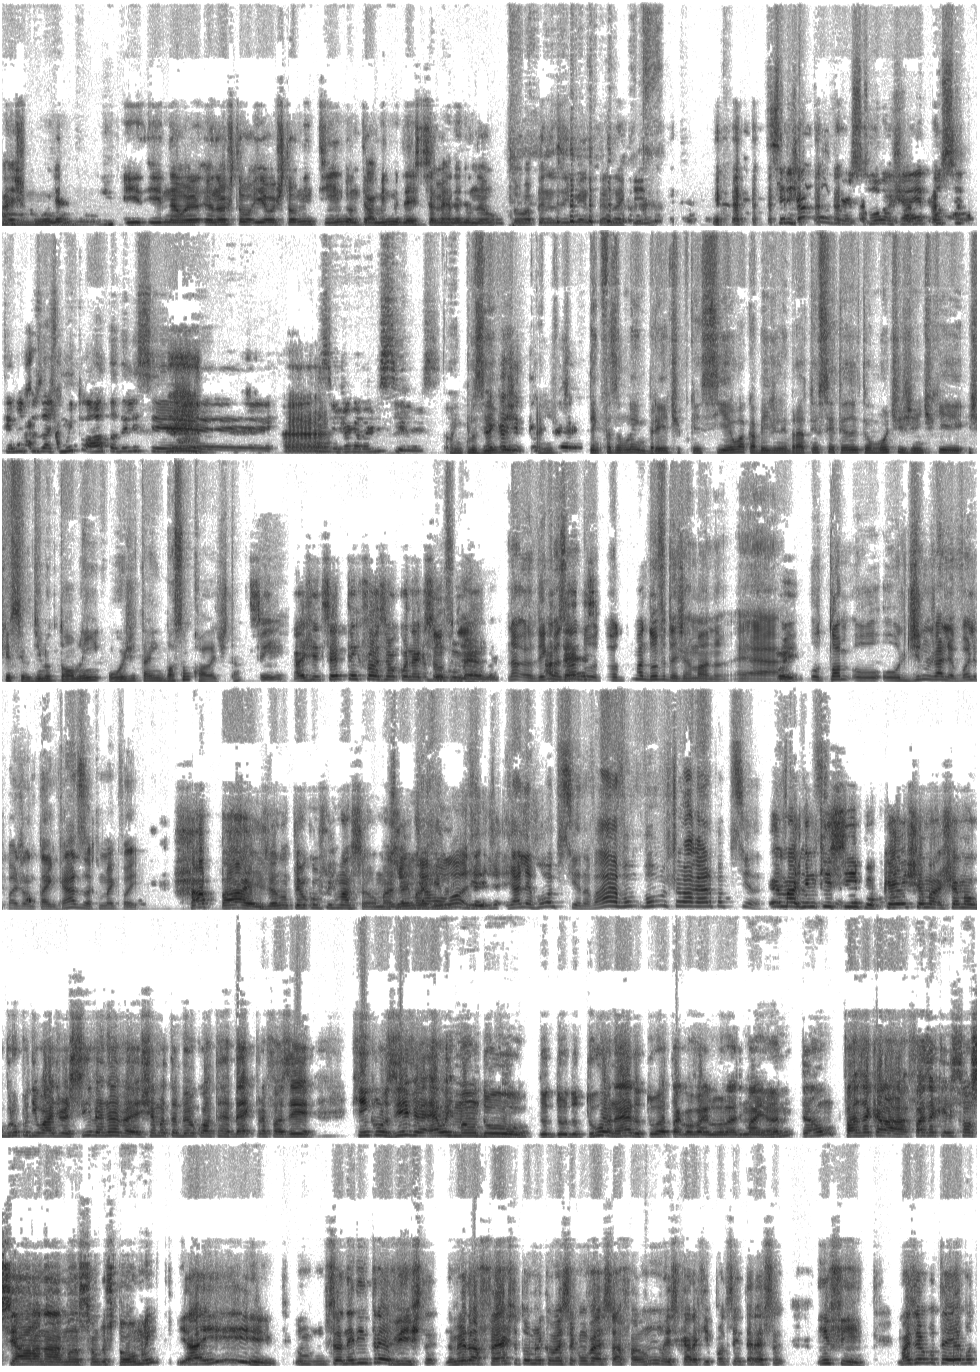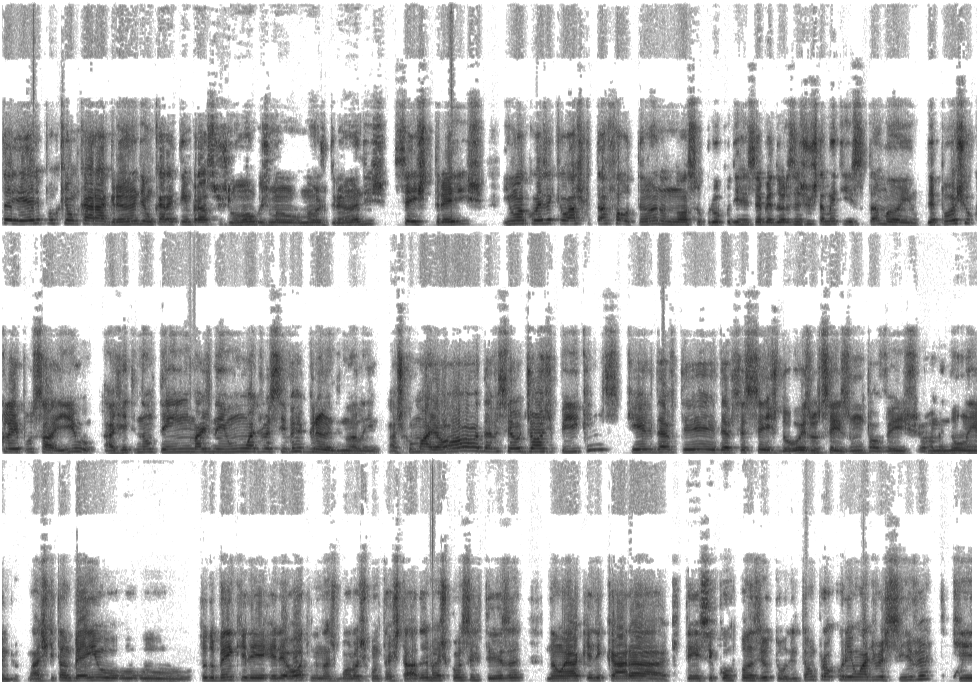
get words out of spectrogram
a escolha. E, e não, eu, eu não estou, eu estou mentindo, não tenho a mínima ideia se é verdade ou não. Estou apenas inventando aqui. Se ele já conversou, já é possível. Tem uma possibilidade muito alta dele ser, Ah, ser jogador de Steelers. Então, Inclusive, É que a gente a gente tem que fazer um lembrete, porque se eu acabei de lembrar, eu tenho certeza que tem um monte de gente que esqueceu. Dino Tomlin hoje tá em Boston College, tá? sim. A gente sempre tem que fazer uma conexão com o. Maryland. Não, eu tenho que fazer Até- uma, uma dúvida, Germano. É, Oi. o, Tom, o, o Dino já levou ele pra jantar em casa? Como é que foi? Rapaz, eu não tenho confirmação, mas já, eu já imagino rolou? que... Já, já- já levou a piscina? Ah, vamos, vamos chamar a galera pra piscina. Eu imagino que sim, pô, porque aí chama, chama o grupo de wide receiver, né, velho? Chama também o quarterback pra fazer, que inclusive é o irmão do, do, do, do Tua, né? Do Tua Tagovailoa lá de Miami. Então, faz, aquela, faz aquele social lá na mansão dos Tomlin, e aí não precisa nem de entrevista. No meio da festa, o Tomlin começa a conversar, fala, hum, esse cara aqui pode ser interessante. Enfim, mas eu botei, eu botei ele porque é um cara grande, um cara que tem braços longos, longos, mão, mãos grandes, 6'3". E uma coisa que eu acho que tá faltando no nosso grupo de recebedores é justamente isso, tamanho. Depois que o Claypool saiu, a gente não tem mais nenhum wide receiver grande no elenco. Acho que o maior deve ser o George Pickens, que ele deve ter, deve ser 6'2 ou 6'1 talvez, eu realmente não lembro. Mas que também o, o, o, tudo bem que ele, ele é ótimo nas bolas contestadas, mas com certeza não é aquele cara que tem esse corpanzil todo. Então procurei um wide receiver que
